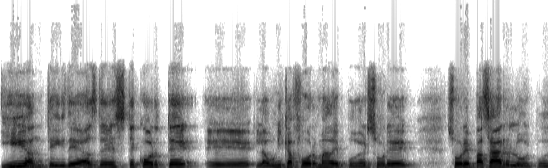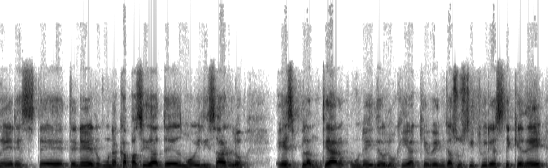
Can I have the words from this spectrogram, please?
y ante ideas de este corte, eh, la única forma de poder sobre, sobrepasarlo, de poder este, tener una capacidad de desmovilizarlo, es plantear una ideología que venga a sustituir este que dé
